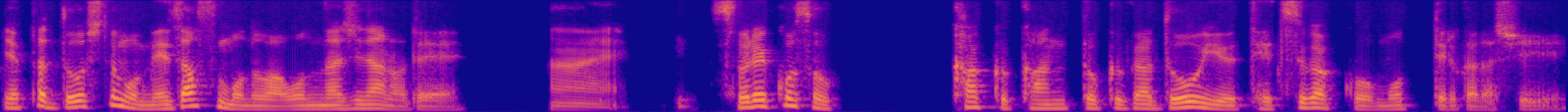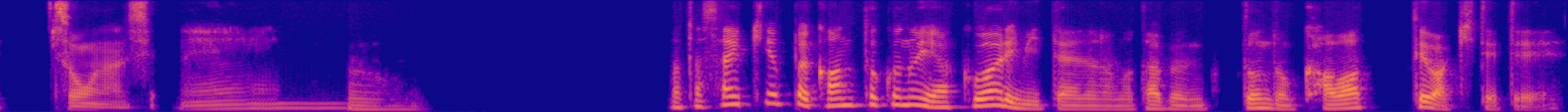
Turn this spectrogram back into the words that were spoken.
やっぱりどうしても目指すものは同じなので、はい。それこそ各監督がどういう哲学を持ってるかだし、そうなんですよね。うん。また最近やっぱり監督の役割みたいなのも多分どんどん変わってはきてて、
